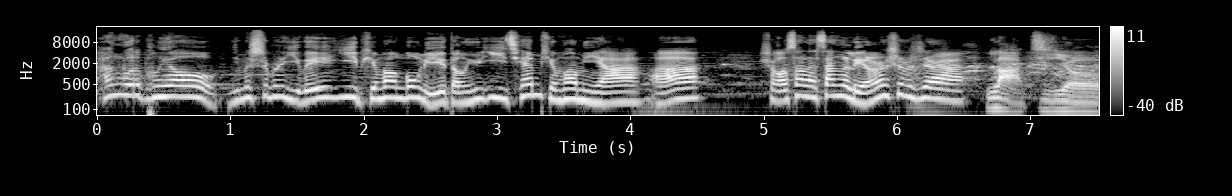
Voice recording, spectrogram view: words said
韩国的朋友，你们是不是以为一平方公里等于一千平方米呀？啊？少算了三个零，是不是垃圾哦？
